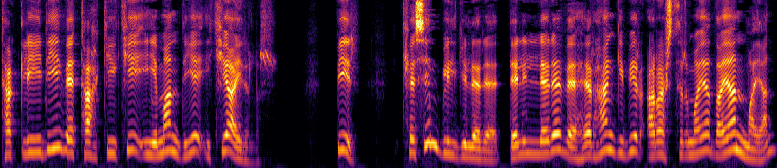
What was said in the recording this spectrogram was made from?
taklidi ve tahkiki iman diye ikiye ayrılır. 1. Kesin bilgilere, delillere ve herhangi bir araştırmaya dayanmayan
